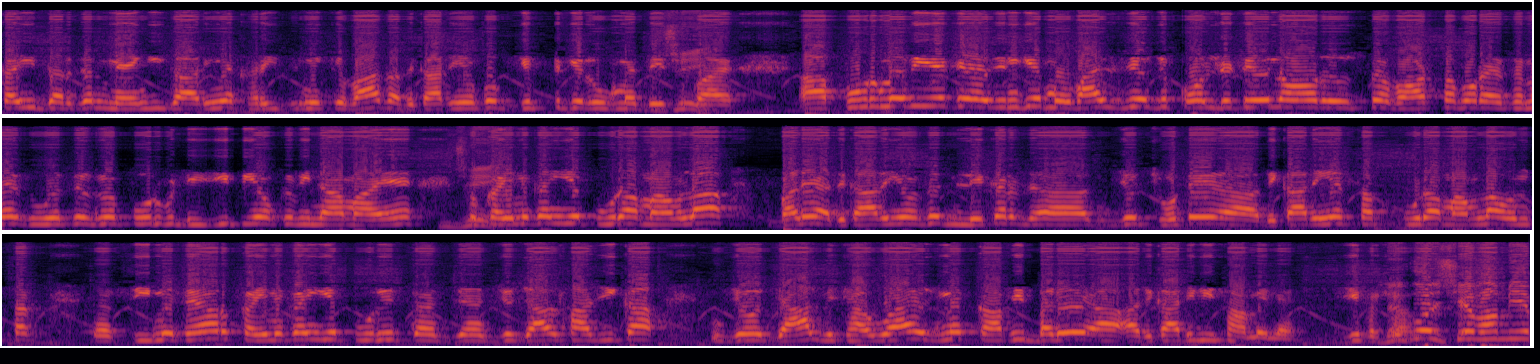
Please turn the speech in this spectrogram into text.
कई दर्जन महँगी गाड़ियाँ खरीदने के बाद अधिकारियों को गिफ्ट के रूप में दे चुका है। आ, पूर्व में भी एक जिनके मोबाइल से जो कॉल डिटेल और उस पर व्हाट्सएप और एसएमएस हुए थे उसमें पूर्व डीजीपीओ के भी नाम आए हैं। तो कहीं ना कहीं ये पूरा मामला बड़े अधिकारियों से लेकर जो छोटे अधिकारी हैं सब पूरा मामला उन तक सीमित है। और कहीं ना कहीं ये पूरी जो जालसाजी का जो जाल बिछा हुआ है उसमें काफ़ी बड़े अधिकारी भी शामिल है। जी बिल्कुल शिव हम ये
